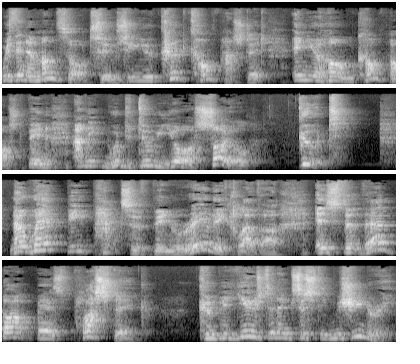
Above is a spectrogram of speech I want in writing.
within a month or two, so you could compost it in your home compost bin and it would do your soil good. Now where Bpacks have been really clever is that their bark-based plastic can be used in existing machinery.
